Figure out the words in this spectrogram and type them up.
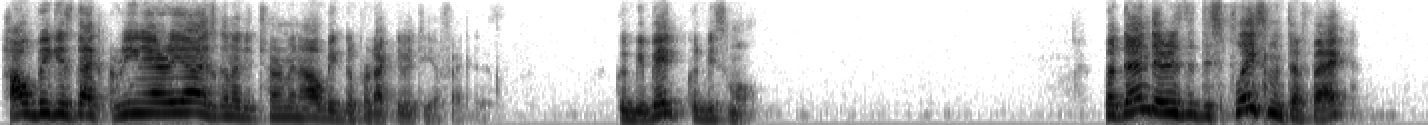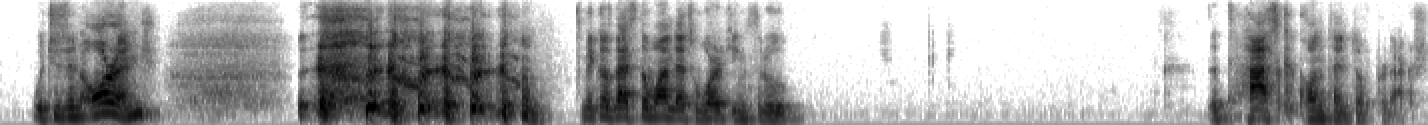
How big is that green area is going to determine how big the productivity effect is. Could be big, could be small. But then there is the displacement effect, which is in orange, because that's the one that's working through the task content of production.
